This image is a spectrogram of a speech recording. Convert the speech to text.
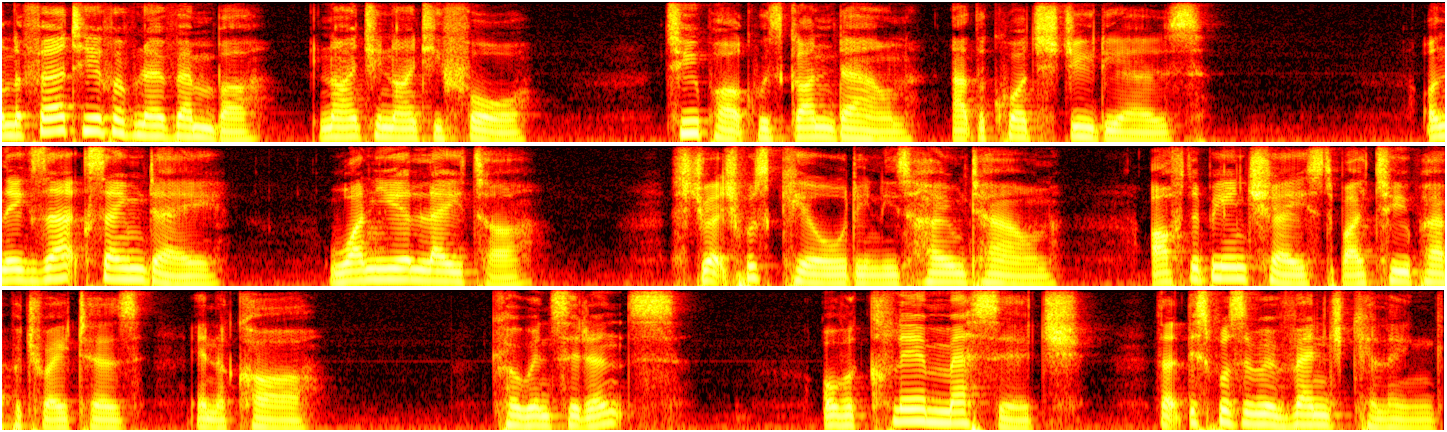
On the 30th of November 1994, Tupac was gunned down at the Quad Studios. On the exact same day, one year later, Stretch was killed in his hometown after being chased by two perpetrators in a car. Coincidence? Or a clear message that this was a revenge killing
